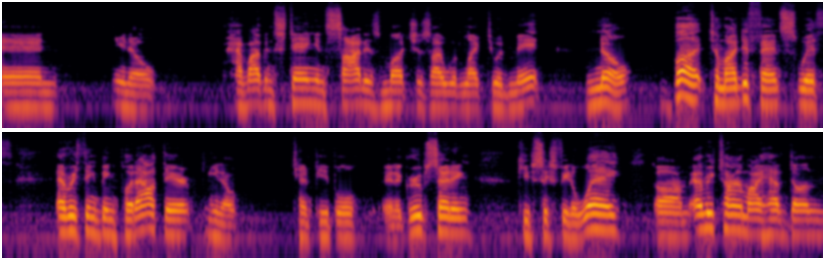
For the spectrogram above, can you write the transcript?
And, you know, have I been staying inside as much as I would like to admit? No. But to my defense, with everything being put out there, you know, 10 people in a group setting, keep six feet away. Um, every time I have done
